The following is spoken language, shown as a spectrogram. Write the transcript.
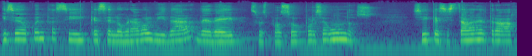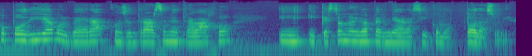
Y se dio cuenta así que se lograba olvidar de Dave, su esposo, por segundos. Sí, que si estaba en el trabajo podía volver a concentrarse en el trabajo y, y que esto no iba a permear así como toda su vida.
